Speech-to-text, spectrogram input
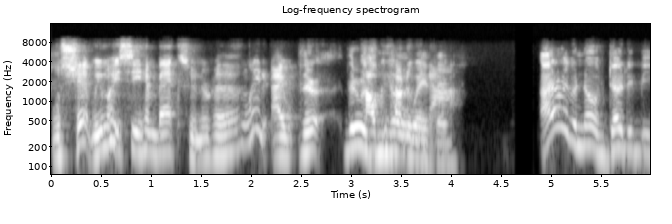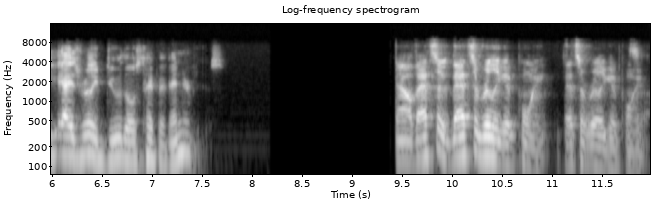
Well, shit, we might see him back sooner rather than later. I There, there was how, no how way. They. I don't even know if WWE guys really do those type of interviews. No, that's a that's a really good point. That's a really good point. So,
